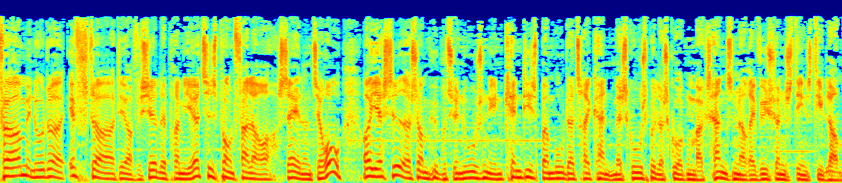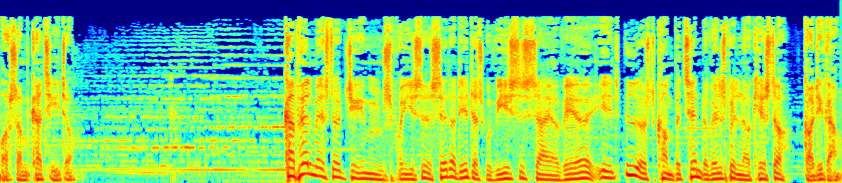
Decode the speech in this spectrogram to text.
40 minutter efter det officielle premieretidspunkt, falder salen til ro, og jeg sidder som hypotenusen i en kendis bermuda trekant med skuespillerskurken Max Hansen og revysøn Sten Stig Lommer som kateter. Kapelmester James Prise sætter det, der skulle vise sig at være et yderst kompetent og velspillende orkester, godt i gang.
